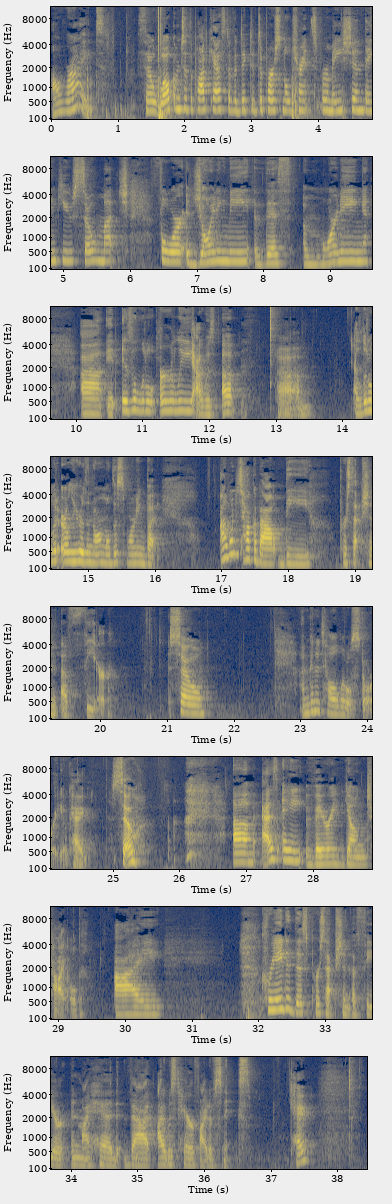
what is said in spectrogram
All right. So, welcome to the podcast of Addicted to Personal Transformation. Thank you so much for joining me this morning. Uh, it is a little early. I was up um, a little bit earlier than normal this morning, but I want to talk about the perception of fear. So, I'm going to tell a little story, okay? So, um, as a very young child, I created this perception of fear in my head that I was terrified of snakes. Okay.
